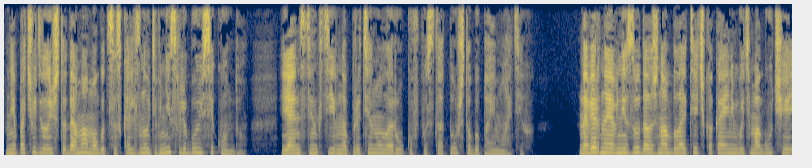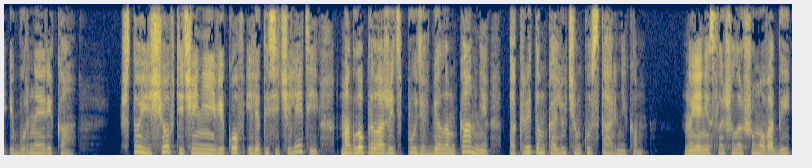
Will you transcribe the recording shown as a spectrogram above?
Мне почудилось, что дома могут соскользнуть вниз в любую секунду. Я инстинктивно протянула руку в пустоту, чтобы поймать их. Наверное, внизу должна была течь какая-нибудь могучая и бурная река. Что еще в течение веков или тысячелетий могло проложить путь в белом камне, покрытом колючим кустарником? Но я не слышала шума воды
